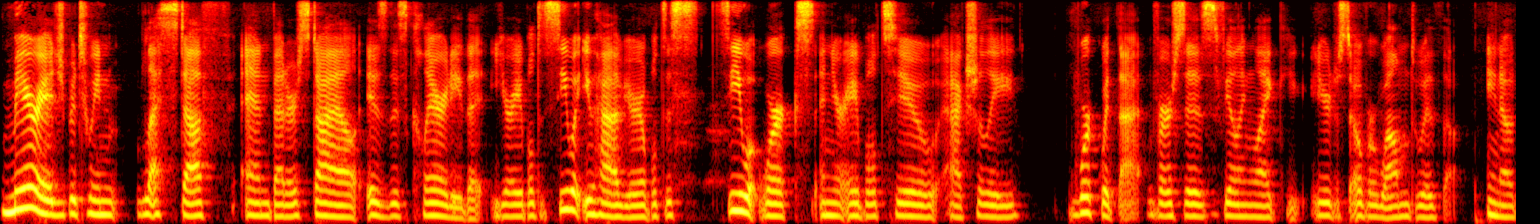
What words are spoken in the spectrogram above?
marriage between less stuff and better style is this clarity that you're able to see what you have, you're able to see what works, and you're able to actually work with that versus feeling like you're just overwhelmed with, you know,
